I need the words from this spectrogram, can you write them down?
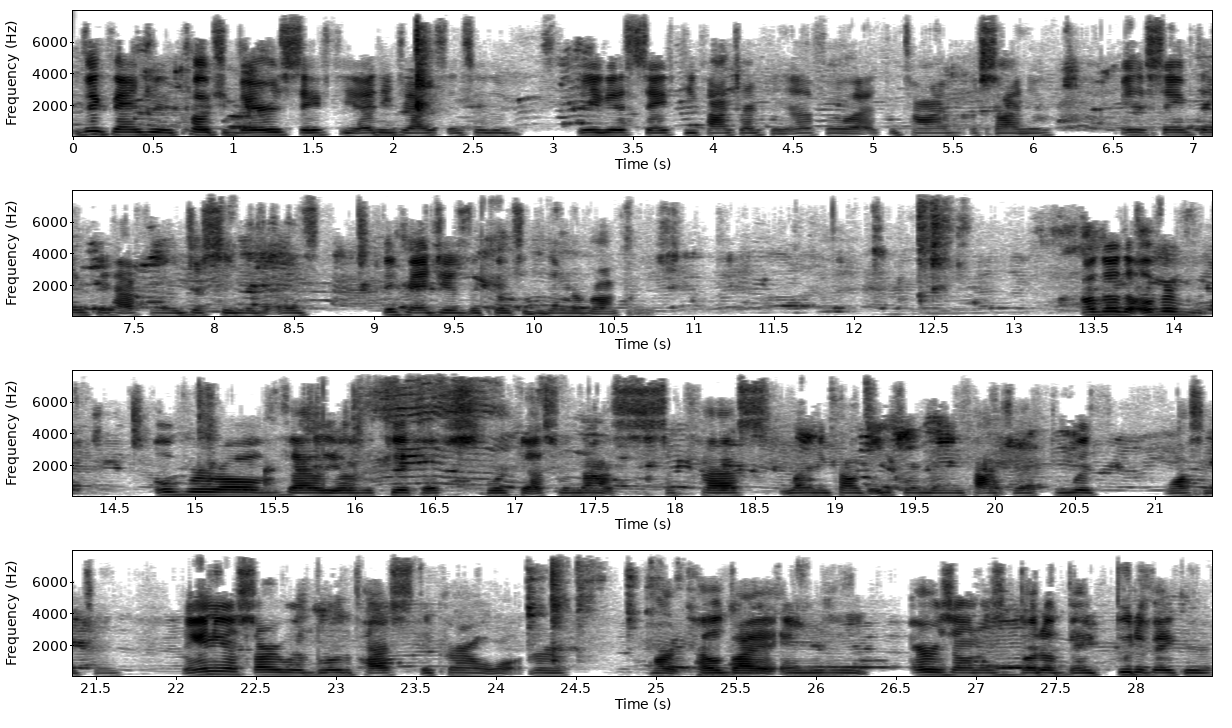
Vic Fangio coached Bears safety Eddie Jackson to the biggest safety contract in the NFL at the time of signing, and the same thing could happen with just Simmons as Vic Fangio is the coach of the Denver Broncos. Although the over, overall value of the PFF forecast will not surpass Landon Collins' 84 million contract with Washington, the annual salary would blow past the current water mark held by Arizona's Budda Baker,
